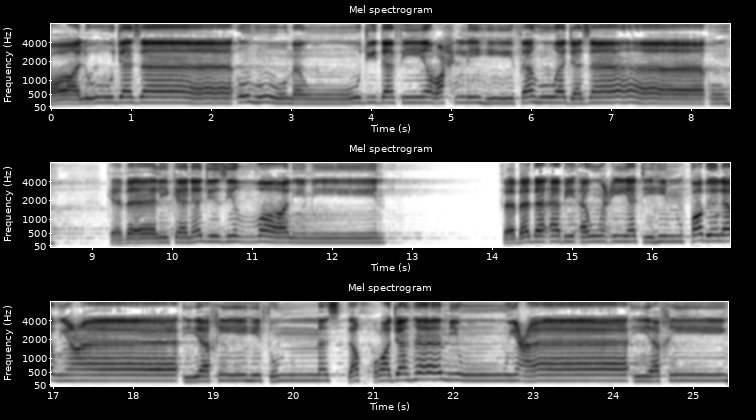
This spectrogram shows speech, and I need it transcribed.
قالوا جزاؤه من وجد في رحله فهو جزاؤه. كذلك نجزي الظالمين. فبدأ بأوعيتهم قبل وعاء يخيه ثم استخرجها من وعاء يخيه.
